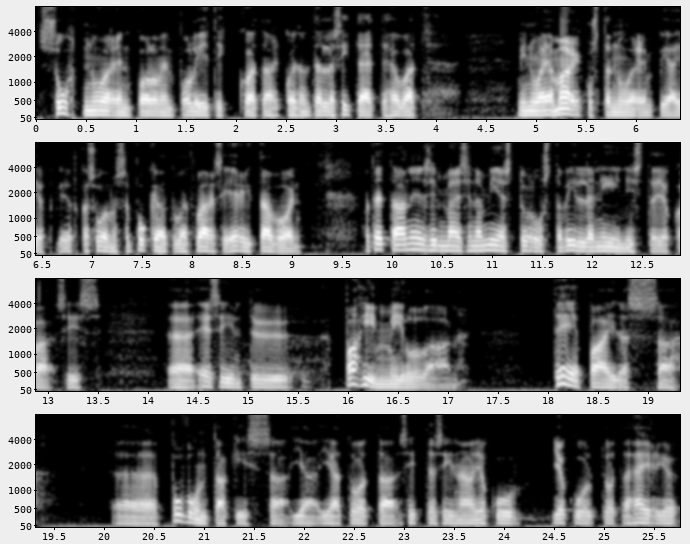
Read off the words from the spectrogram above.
suht nuoren polven poliitikkoa. Tarkoitan tällä sitä, että he ovat minua ja Markusta nuorempia, jotka, jotka Suomessa pukeutuvat varsin eri tavoin. Otetaan ensimmäisenä mies Turusta, Ville Niinistö, joka siis ää, esiintyy pahimmillaan teepaidassa – puvun takissa ja, ja tuota, sitten siinä on joku, joku tuota häiriö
